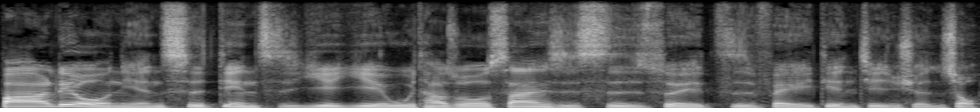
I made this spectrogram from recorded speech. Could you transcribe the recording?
八六年次电子业业务，他说三十四岁自费电竞选手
